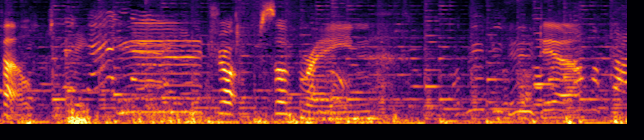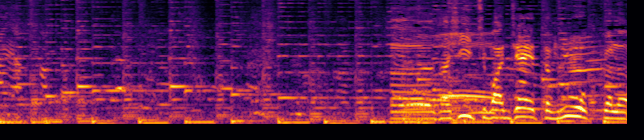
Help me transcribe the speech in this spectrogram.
felt a few drops of rain. Oh dear. Salsicce, pancetta, rucola.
